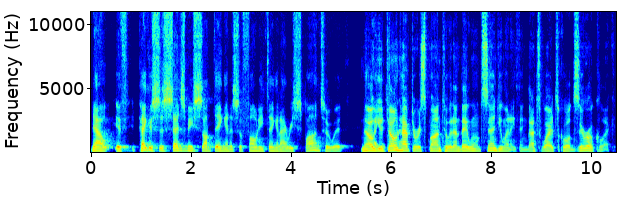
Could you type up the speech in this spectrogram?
Now, if Pegasus sends me something and it's a phony thing and I respond to it, no, you don't have to respond to it and they won't send you anything. That's why it's called zero click.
